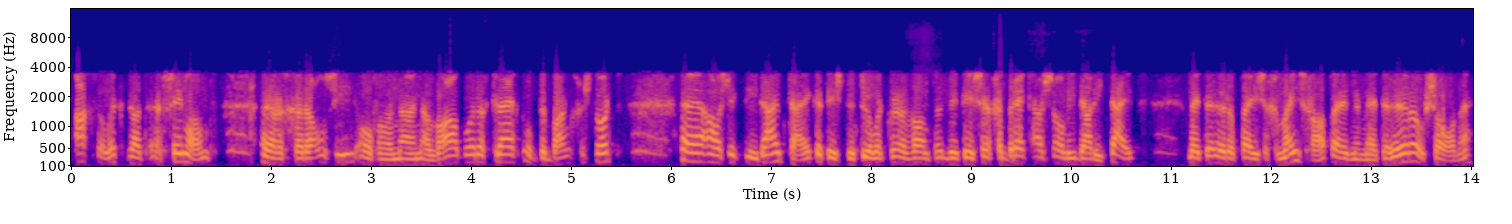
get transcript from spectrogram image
achterlijk dat eh, Finland een garantie of een, een, een waarborg krijgt op de bank gestort. Eh, als ik niet uitkijk, het is natuurlijk, want dit is een gebrek aan solidariteit met de Europese gemeenschap en met de eurozone.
